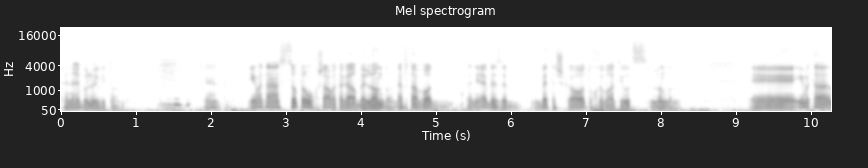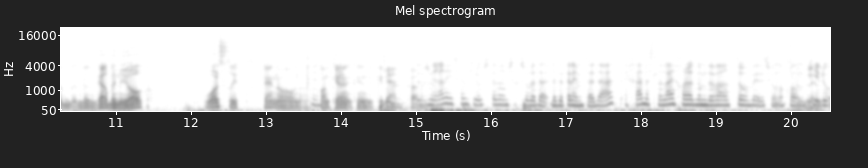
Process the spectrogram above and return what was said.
כנראה בלואי ויטון. כן? אם אתה סופר מוכשר ואתה גר בלונדון, איפה תעבוד? כנראה באיזה בית השקעות או חברת ייעוץ לונדונית. אה, אם אתה ב- גר בניו יורק, וול סטריט, כן? או כן. נכון? קרן, כן, כאילו... כן, כל מה אז ש... נראה לי יש כאן כאילו שתי דברים שחשוב לת- לתת עליהם את הדעת. אחד, הסללה יכול להיות גם דבר טוב באיזשהו מקום. כאילו,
